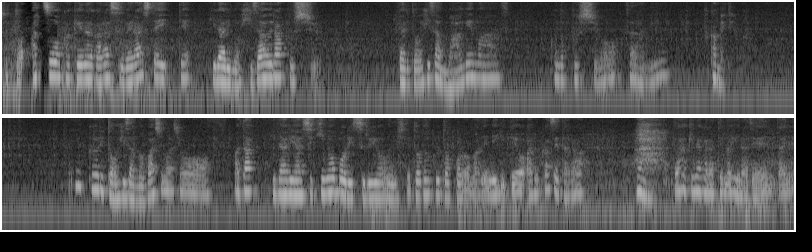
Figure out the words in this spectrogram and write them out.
ちょっと圧をかけながら滑らしていって左の膝裏プッシュ。左の膝曲げます。このプッシュをさらに深めていく。ゆっくりとお膝伸ばしましょう。また左足木登りするようにして届くところまで右手を歩かせたらはーと吐きながら手のひら全体で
